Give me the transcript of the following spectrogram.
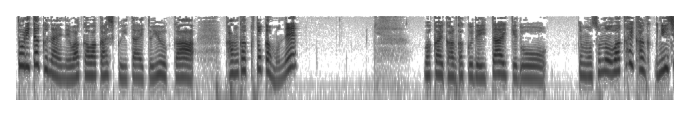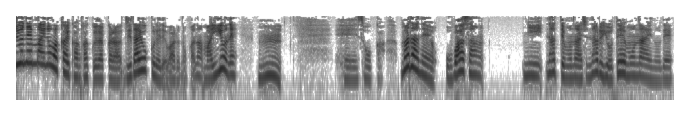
取りたくないね。若々しくいたいというか、感覚とかもね、若い感覚でいたいけど、でもその若い感覚、20年前の若い感覚だから時代遅れではあるのかな。まあいいよね。うん。へえ、そうか。まだね、おばあさんになってもないし、なる予定もないので、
